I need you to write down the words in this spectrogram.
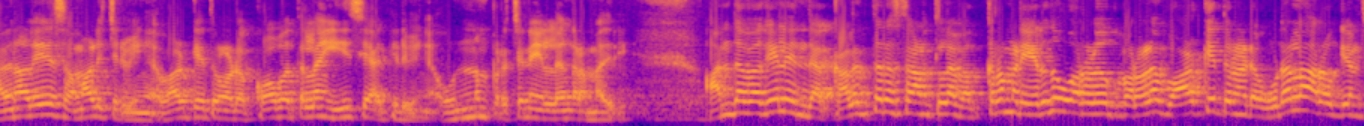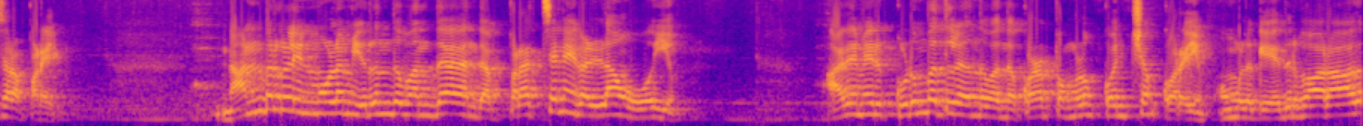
அதனாலேயே சமாளிச்சிருவீங்க. வாழ்க்கை துணையோட கோபத்தெல்லாம் ஈஸியாக்கிடுவீங்க ஒன்றும் பிரச்சனை இல்லைங்கிற மாதிரி. அந்த வகையில் இந்த கலத்திர ஸ்தானத்தில் வக்கரமடைகிறது ஓரளவுக்கு பரவாயில்ல. வாழ்க்கை துணையோட உடல் ஆரோக்கியம் சிறப்படையும். நண்பர்களின் மூலம் இருந்து வந்த அந்த பிரச்சனைகள்லாம் ஓயும். அதேமாரி குடும்பத்தில் இருந்து வந்த குழப்பங்களும் கொஞ்சம் குறையும். உங்களுக்கு எதிர்பாராத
